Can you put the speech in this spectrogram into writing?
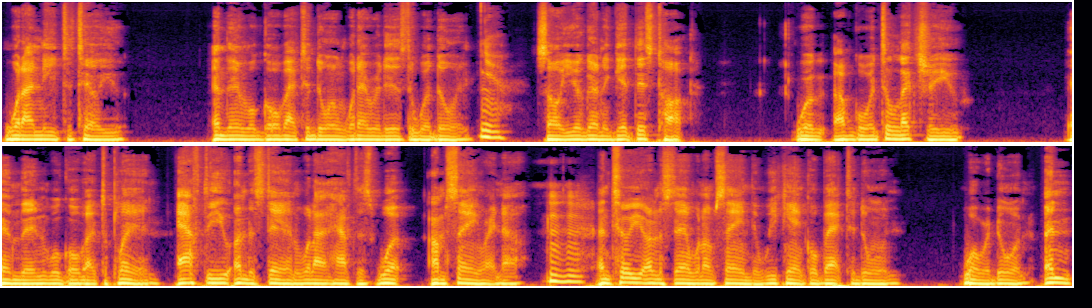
what I need to tell you, and then we'll go back to doing whatever it is that we're doing. Yeah. So you're gonna get this talk. We're I'm going to lecture you, and then we'll go back to playing after you understand what I have this, what I'm saying right now. Mm-hmm. Until you understand what I'm saying, then we can't go back to doing what we're doing. And,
